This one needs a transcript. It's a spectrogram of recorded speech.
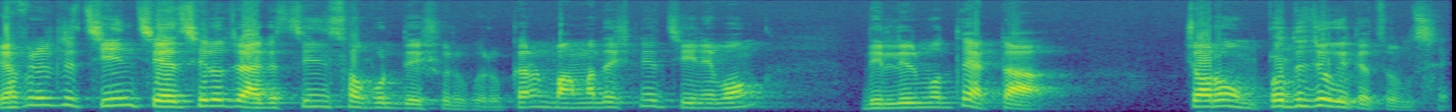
ডেফিনেটলি চীন চেয়েছিল যে আগে চীন সফর দিয়ে শুরু করুক, কারণ বাংলাদেশ নিয়ে চীন এবং দিল্লির মধ্যে একটা চরম প্রতিযোগিতা চলছে।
